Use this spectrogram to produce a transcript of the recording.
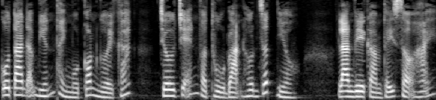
cô ta đã biến thành một con người khác, trơ chẽn và thủ đoạn hơn rất nhiều. Lan Vi cảm thấy sợ hãi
